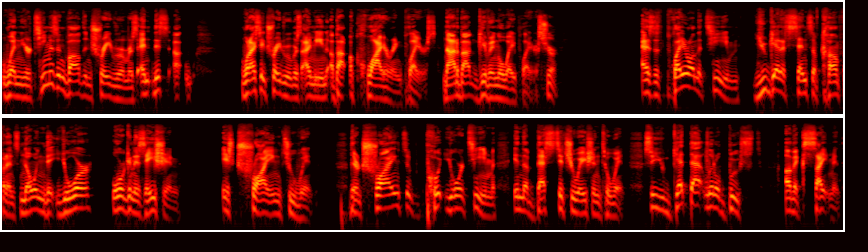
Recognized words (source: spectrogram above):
when your team is involved in trade rumors, and this, uh, when I say trade rumors, I mean about acquiring players, not about giving away players Sure. as a player on the team, you get a sense of confidence knowing that your organization is trying to win. They're trying to put your team in the best situation to win. So you get that little boost of excitement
